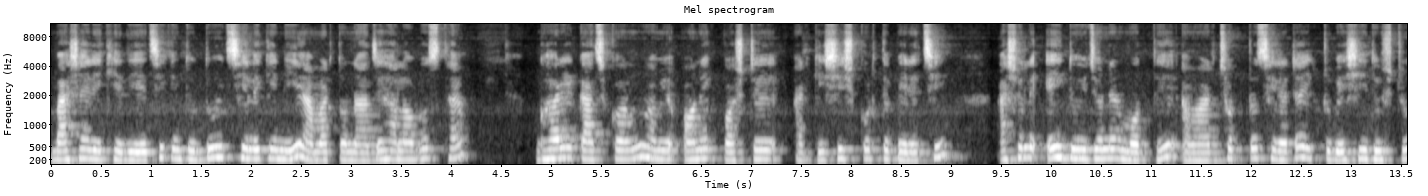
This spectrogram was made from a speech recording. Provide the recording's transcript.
বাসায় রেখে দিয়েছি, কিন্তু দুই ছেলেকে নিয়ে আমার তো নাজেহাল অবস্থা। ঘরের কাজকর্ম আমি অনেক কষ্টে আর কি শেষ করতে পেরেছি। আসলে এই দুইজনের মধ্যে আমার ছোট্ট ছেলেটা একটু বেশি দুষ্টু,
